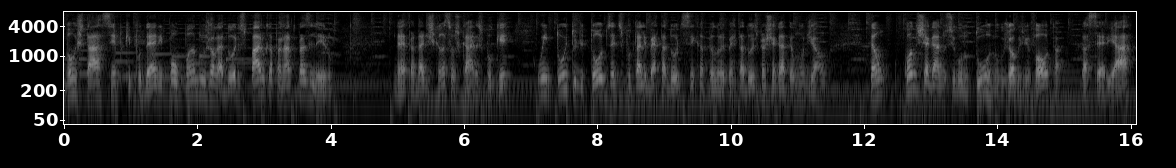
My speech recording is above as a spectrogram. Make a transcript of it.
vão estar sempre que puderem poupando os jogadores para o Campeonato Brasileiro, né? Para dar descanso aos caras, porque o intuito de todos é disputar Libertadores, ser campeão da Libertadores para chegar até o Mundial. Então, quando chegar no segundo turno, os jogos de volta da Série A,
